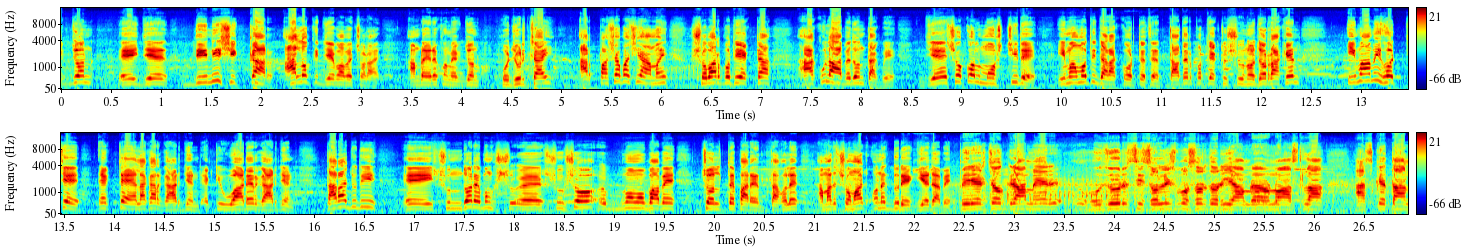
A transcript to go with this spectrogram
একজন এই যে দিনী শিক্ষার আলোক যেভাবে ছড়ায়, আমরা এরকম একজন হুজুর চাই। আর পাশাপাশি আমি সবার প্রতি একটা আকুল আবেদন থাকবে। যে সকল মসজিদে ইমামতি যারা করতেছেন তাদের প্রতি একটু সুনজর রাখেন। ইমামই হচ্ছে একটা এলাকার গার্জেন একটি ওয়ার্ডের গার্জেন তারা যদি এই সুন্দর এবং সুষমভাবে চলতে পারেন, তাহলে আমাদের সমাজ অনেক দূর এগিয়ে যাবে। পীরের চক গ্রামের হুজুর ছিচল্লিশ বছর ধরিয়া আমরা অন্য আসলা, আজকে তান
